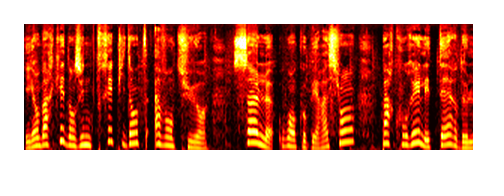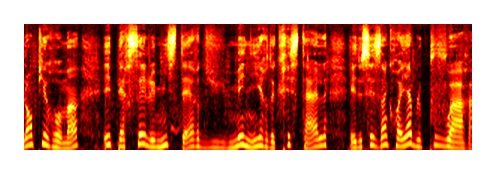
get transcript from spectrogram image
et embarqué dans une trépidante aventure. Seul ou en coopération, parcourez les terres de l'Empire romain et percez le mystère du menhir de cristal et de ses incroyables pouvoirs.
